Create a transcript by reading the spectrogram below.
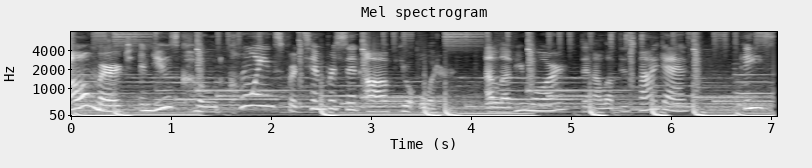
all merch and use code COINS for 10% off your order. I love you more than I love this podcast. Peace.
